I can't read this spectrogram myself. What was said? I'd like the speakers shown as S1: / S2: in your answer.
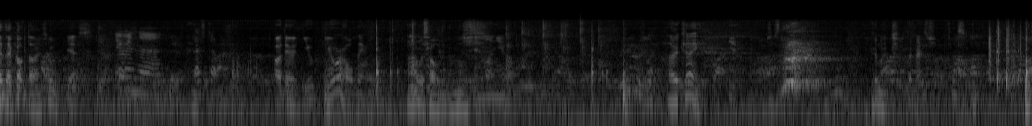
S1: but they, they've got dice. Ooh.
S2: Yes.
S3: They're in the desktop.
S2: Oh, there you you were holding them.
S1: I was holding them. Yes.
S2: Shame on you.
S1: Okay.
S2: Yeah.
S1: Good match.
S2: Good match.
